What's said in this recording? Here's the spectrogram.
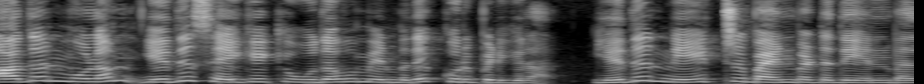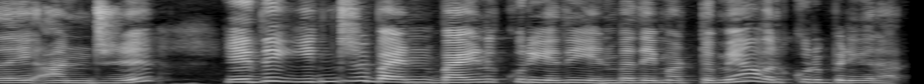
அதன் மூலம் எது செய்கைக்கு உதவும் என்பதை குறிப்பிடுகிறார். எது நேற்று பயன்பட்டது என்பதை அன்று எது இன்று பயன் பயனுக்குரியது என்பதை மட்டுமே அவர் குறிப்பிடுகிறார்.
